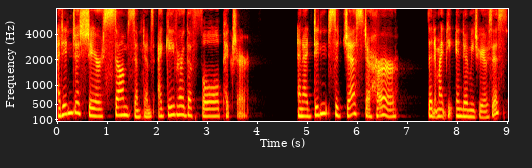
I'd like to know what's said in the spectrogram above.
I didn't just share some symptoms, I gave her the full picture. And I didn't suggest to her that it might be endometriosis.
